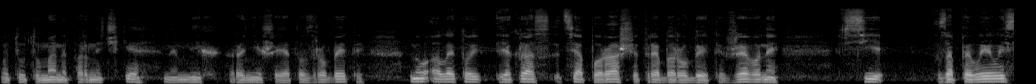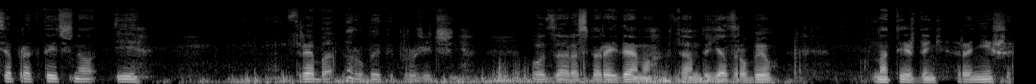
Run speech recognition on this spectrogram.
Отут у мене парнички, не міг раніше я то зробити. Ну, але то якраз ця пора, що треба робити. Вже вони всі запилилися практично і треба робити прорідження. От зараз перейдемо там, де я зробив на тиждень раніше.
